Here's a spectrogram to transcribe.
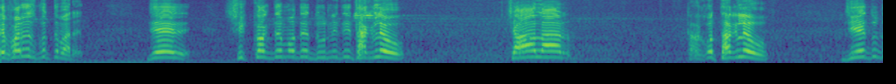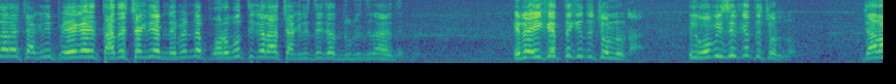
রেফারেন্স করতে পারে, যে শিক্ষকদের মধ্যে দুর্নীতি থাকলেও, চাল আর কাগজ থাকলেও যেহেতু তারা চাকরি পেয়ে গেছে, তাদের চাকরি আর নেবেন না। পরবর্তীকালে আর চাকরিতে যা দুর্নীতি না হয়ে এটা এই ক্ষেত্রে কিন্তু চলল না। এই ওবিসির ক্ষেত্রে চলল। যারা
